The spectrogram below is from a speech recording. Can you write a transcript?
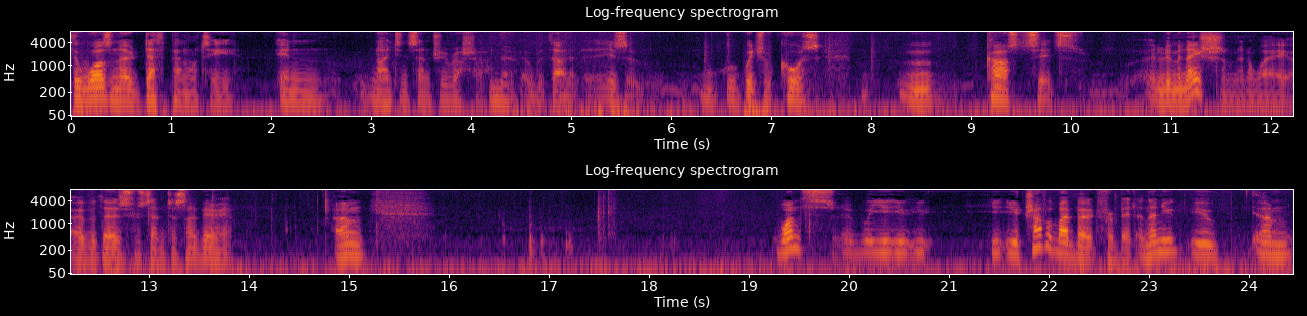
there was no death penalty in 19th century Russia. No. Uh, That is, uh, which of course m- casts its illumination in a way over those who sent to Siberia. Um, once uh, you, you, you, you, travel by boat for a bit, and then you you um,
